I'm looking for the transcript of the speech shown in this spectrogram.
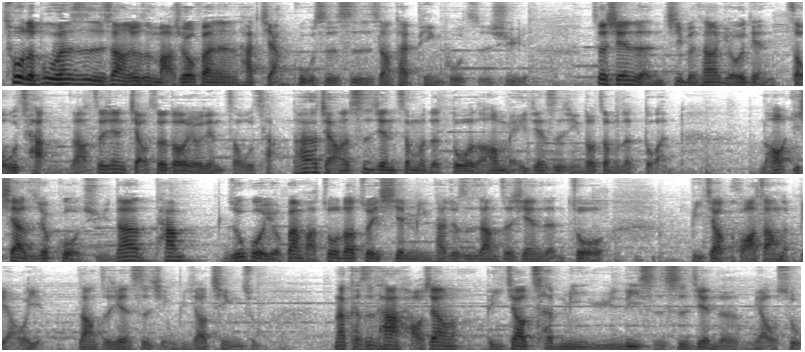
错的部分事实上就是马修·范恩他讲故事事实上太平铺直叙了。这些人基本上有一点走场，你知道？这些角色都有点走场。他要讲的事件这么的多，然后每一件事情都这么的短，然后一下子就过去。那他如果有办法做到最鲜明，他就是让这些人做比较夸张的表演，让这件事情比较清楚。那可是他好像比较沉迷于历史事件的描述，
